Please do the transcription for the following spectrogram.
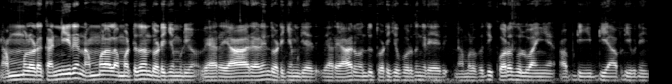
நம்மளோட கண்ணீரை நம்மளால் மட்டும்தான் துடைக்க முடியும். வேறு யாராலையும் துடைக்க முடியாது. வேறு யாரும் வந்து துடைக்க போகிறதும் கிடையாது. நம்மளை பற்றி குறை சொல்லுவாங்க. அப்படி இப்படி அப்படி இப்படி.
